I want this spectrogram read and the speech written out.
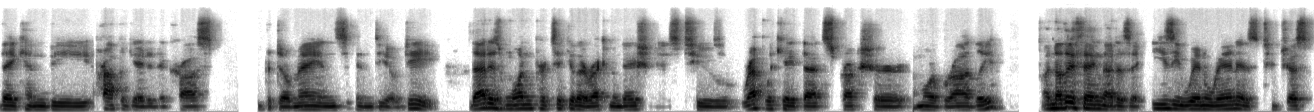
they can be propagated across the domains in dod that is one particular recommendation is to replicate that structure more broadly. Another thing that is an easy win-win is to just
